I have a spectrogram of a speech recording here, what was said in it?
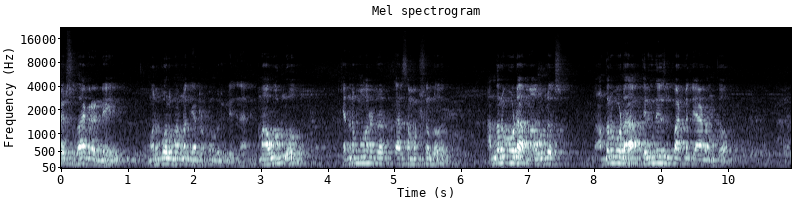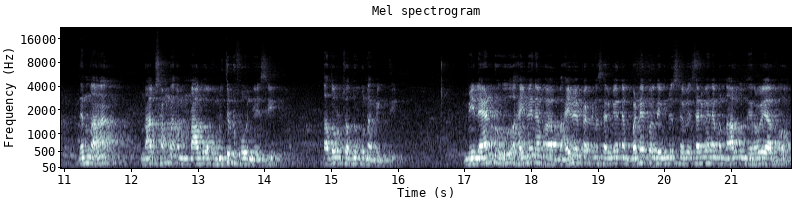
పేరు సుధాకర్ అండి. మనుబోలు మండలం జట్లకొండూరు విలేజ్ నాది. మా ఊర్లో చంద్రమోహన్ రెడ్డి గారి సమక్షంలో అందరూ కూడా మా ఊర్లో అందరూ కూడా తెలుగుదేశం పార్టీలో చేరడంతో నిన్న నాకు సంబ నాకు ఒక మిత్రుడు ఫోన్ చేసి నాతో చదువుకున్న వ్యక్తి. మీ ల్యాండ్ హైవే హైవే పక్కన survey number Bandepalli revenue survey survey number నాలుగు వందల ఇరవై ఆరులో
